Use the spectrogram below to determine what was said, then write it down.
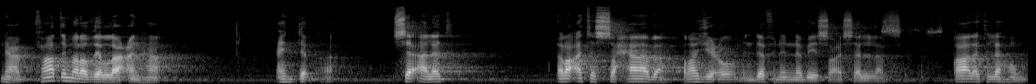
نعم فاطمة رضي الله عنها عندما سألت رأت الصحابة رجعوا من دفن النبي صلى الله عليه وسلم. قالت لهم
